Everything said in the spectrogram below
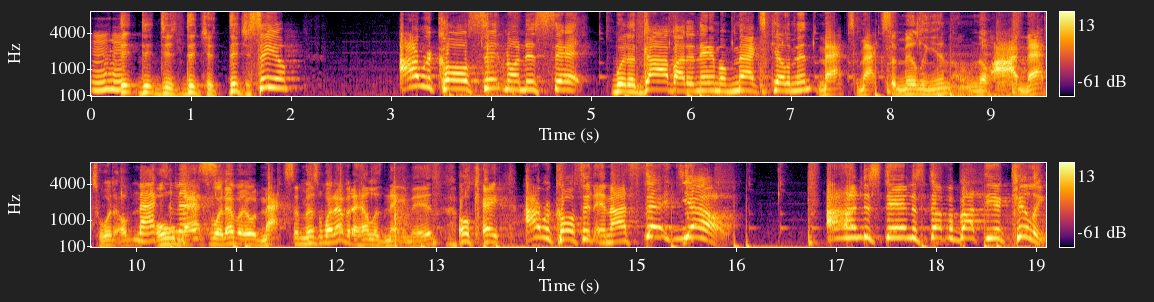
Mm-hmm. Did, did, did, did you did you see him? I recall sitting on this set with a guy by the name of Max Kellerman, Max Maximilian, I don't know, I Max, what, oh, old Max, whatever, oh, Maximus, whatever the hell his name is. Okay, I recall sitting and I said, yo, I understand the stuff about the Achilles.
